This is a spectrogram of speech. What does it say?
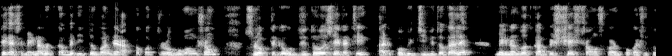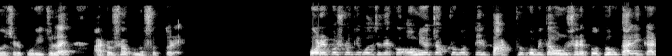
ঠিক আছে মেঘনাদ বধ কাব্যের দ্বিতীয় খণ্ডের আখ্যাপত্র রঘুবংশম শ্লোক থেকে উদ্ধৃত হয়েছে, এটা ঠিক। আর কবির জীবিতকালে মেঘনাদ বধ কাব্যের শেষ সংস্করণ প্রকাশিত হয়েছিল কুড়ি জুলাই আঠারোশো উনসত্তরে। পরের প্রশ্ন কি বলছে? দেখো, অমিয় চক্রবর্তীর পাঠ্য কবিতা অনুসারে প্রথম তালিকার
